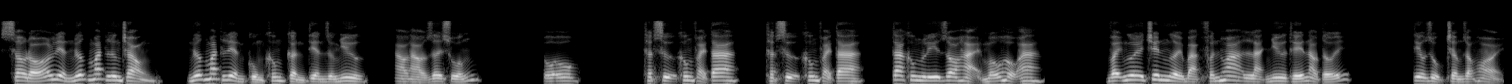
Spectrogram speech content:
Sau đó liền nước mắt lưng tròng, nước mắt liền cùng không cần tiền dường như, ào ào rơi xuống. Ô ô, thật sự không phải ta, thật sự không phải ta, ta không lý do hại mẫu hậu A. Vậy ngươi trên người bạc phấn hoa là như thế nào tới? Tiêu dục trầm giọng hỏi.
